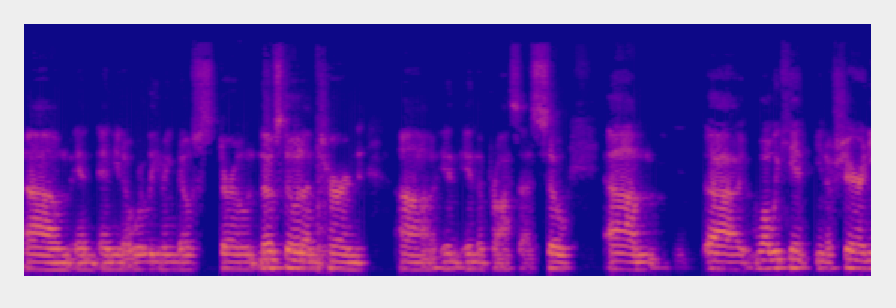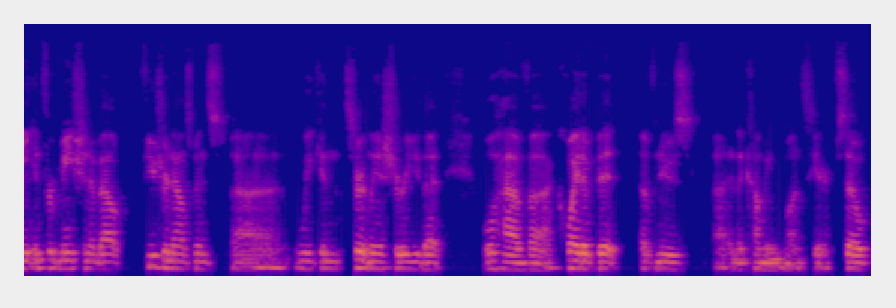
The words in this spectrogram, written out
um, and and you know we're leaving no stone no stone unturned uh, in in the process. So um, uh, while we can't you know share any information about future announcements, uh, we can certainly assure you that we'll have uh, quite a bit of news uh, in the coming months here. So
